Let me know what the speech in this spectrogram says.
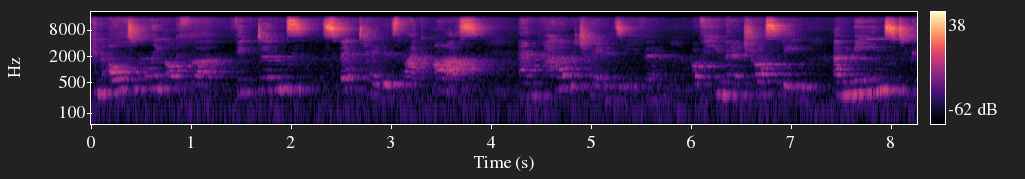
can ultimately offer victims, spectators like us, and perpetrators even, of human atrocity, a means to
